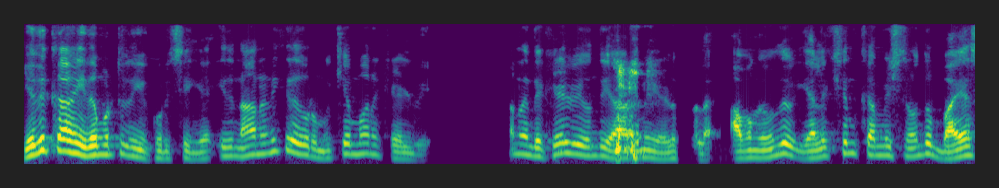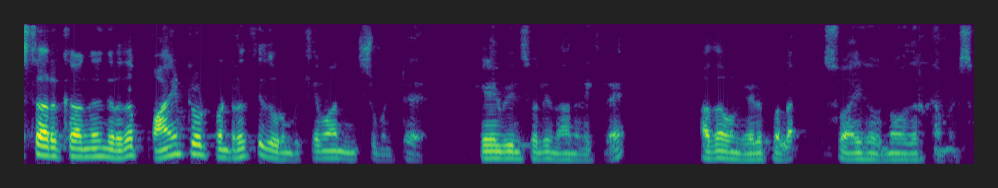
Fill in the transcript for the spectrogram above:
எதுக்காக இதை மட்டும் நீங்க குறிச்சீங்க? இது நான் நினைக்கிறது ஒரு முக்கியமான கேள்வி. ஆனா இந்த கேள்வி வந்து யாருமே எழுப்பல. அவங்க வந்து எலெக்ஷன் கமிஷன் வந்து பயஸ்டா இருக்காங்கங்கிறத பாயிண்ட் அவுட் பண்றதுக்கு இது ஒரு முக்கியமான இன்ஸ்ட்ருமெண்ட் கேள்வின்னு சொல்லி நான் நினைக்கிறேன். அதை அவங்க எழுப்பல. So I have no other comments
